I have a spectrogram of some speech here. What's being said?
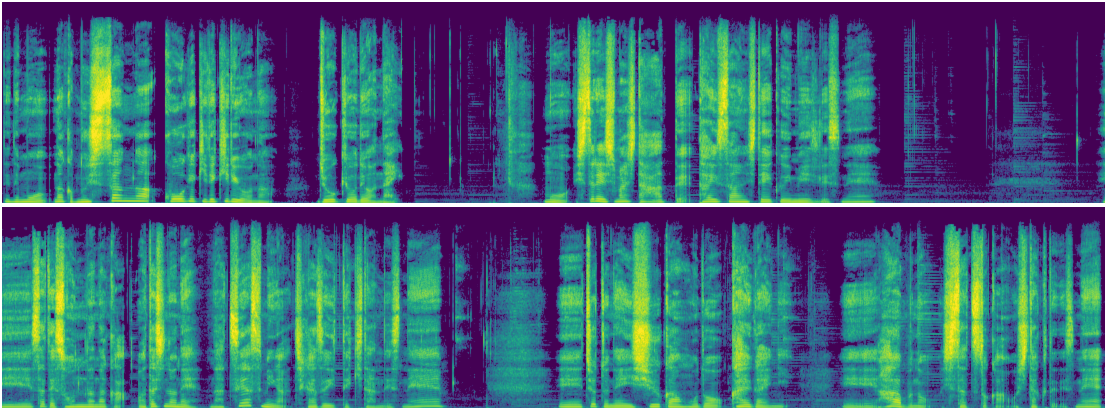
でね、もなんか虫さんが攻撃できるような状況ではない。もう失礼しましたって退散していくイメージですね。えー、さてそんな中、私のね、夏休みが近づいてきたんですね。えー、ちょっとね、一週間ほど海外に、えー、ハーブの視察とかをしたくてですね、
